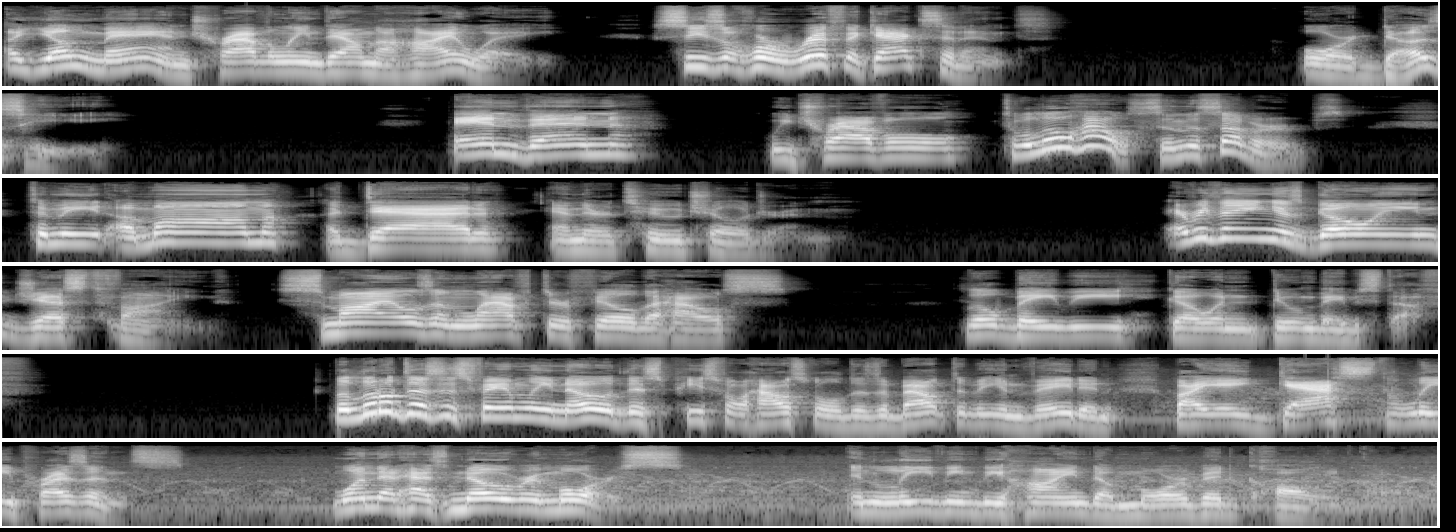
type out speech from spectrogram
A young man traveling down the highway sees a horrific accident. Or does he? And then we travel to a little house in the suburbs to meet a mom, a dad, and their two children. Everything is going just fine. Smiles and laughter fill the house. Little baby going doing baby stuff. But little does his family know this peaceful household is about to be invaded by a ghastly presence. One that has no remorse in leaving behind a morbid calling card.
